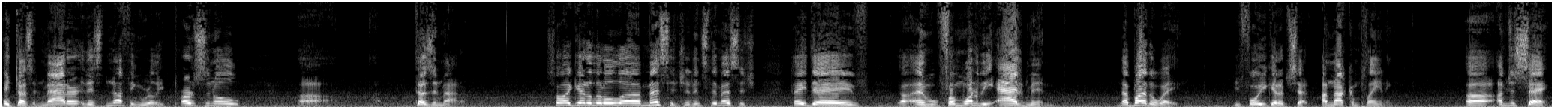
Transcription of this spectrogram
It doesn't matter. There's nothing really personal. Uh, doesn't matter. So I get a little uh, message, an instant message. Hey, Dave. Uh, and from one of the admin. Now, by the way, before you get upset, I'm not complaining. Uh, I'm just saying.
